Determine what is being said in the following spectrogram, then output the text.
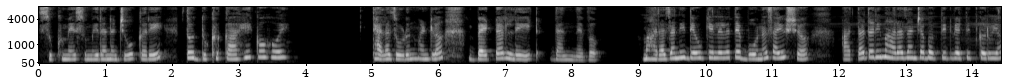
सुख में सुमिरन जो करे तो दुःख काहे को होय? त्याला जोडून म्हटलं बेटर लेट दॅन नेव्हर महाराजांनी देव केलेलं ते बोनस आयुष्य आता तरी महाराजांच्या भक्तीत व्यतीत करूया.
